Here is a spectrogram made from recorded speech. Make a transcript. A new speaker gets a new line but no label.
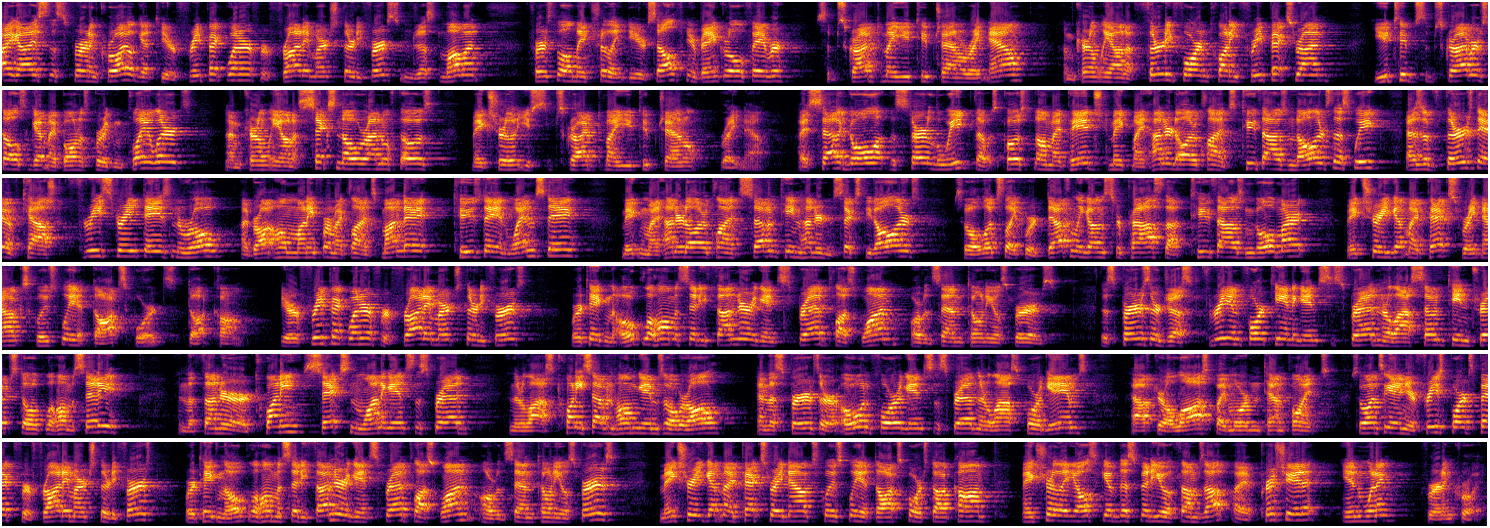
Hi guys, this is Vernon Croy. I'll get to your free pick winner for Friday, March 31st in just a moment. First of all, make sure that you do yourself and your bankroll a favor. Subscribe to my YouTube channel right now. I'm currently on a 34 and 20 free picks run. YouTube subscribers also get my bonus breaking play alerts. And I'm currently on a 6-0 run with those. Make sure that you subscribe to my YouTube channel right now. I set a goal at the start of the week that was posted on my page to make my $100 clients $2,000 this week. As of Thursday, I've cashed three straight days in a row. I brought home money for my clients Monday, Tuesday, and Wednesday, making my $100 clients $1,760. So it looks like we're definitely going to surpass that 2,000 goal mark. Make sure you get my picks right now exclusively at DocSports.com. You're a free pick winner for Friday, March 31st, we're taking the Oklahoma City Thunder against spread plus one over the San Antonio Spurs. The Spurs are just 3 and 14 against the spread in their last 17 trips to Oklahoma City. And the Thunder are 26 and 1 against the spread in their last 27 home games overall. And the Spurs are 0 and 4 against the spread in their last 4 games after a loss by more than 10 points. So once again, your free sports pick for Friday, March 31st, we're taking the Oklahoma City Thunder against spread plus 1 over the San Antonio Spurs. Make sure you get my picks right now exclusively at DocSports.com. Make sure that you also give this video a thumbs up. I appreciate it. In winning, Vernon Croy.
